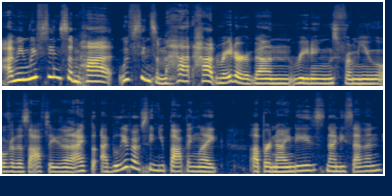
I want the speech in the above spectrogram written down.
I mean, we've seen some hot, we've seen some hot, hot radar gun readings from you over this off season. I, I believe I've seen you popping like upper 90s, 97.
